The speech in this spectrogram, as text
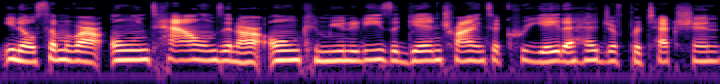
you know, some of our own towns and our own communities, again, trying to create a hedge of protection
